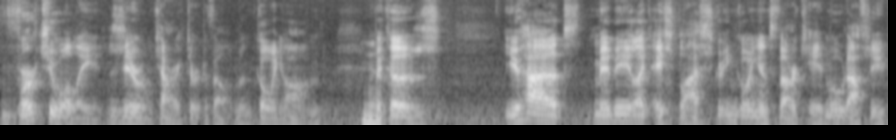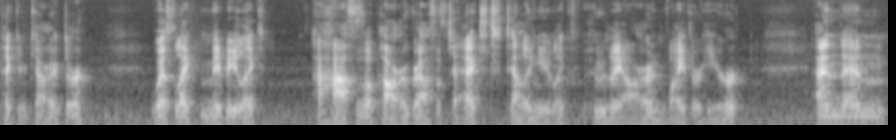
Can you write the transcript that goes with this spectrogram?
virtually zero character development going on Yeah. because you had maybe like a splash screen going into the arcade mode after you pick your character with like maybe like a half of a paragraph of text telling you like who they are and why they're here. And then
